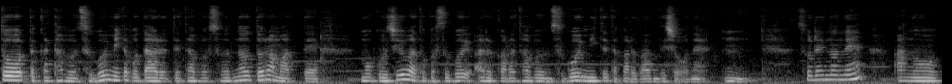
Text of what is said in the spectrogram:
とだから多分すごい見たことあるって多分そのドラマってもう50話とかすごいあるから多分すごい見てたからなんでしょうね。うん、それのねあの、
